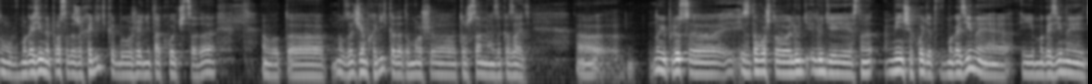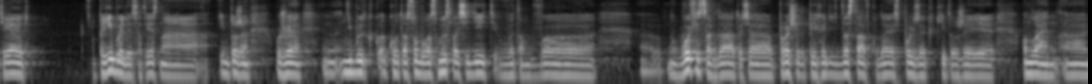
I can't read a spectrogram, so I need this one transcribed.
ну, в магазины просто даже ходить как бы уже не так хочется, да, вот, э, ну, зачем ходить, когда ты можешь э, то же самое заказать. Э, ну и плюс э, из-за того, что люди, люди меньше ходят в магазины, и магазины теряют прибыли, соответственно, им тоже уже не будет какого-то особого смысла сидеть в этом, в ну, в офисах, да, то есть а проще переходить в доставку, да, используя какие-то уже онлайн а,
